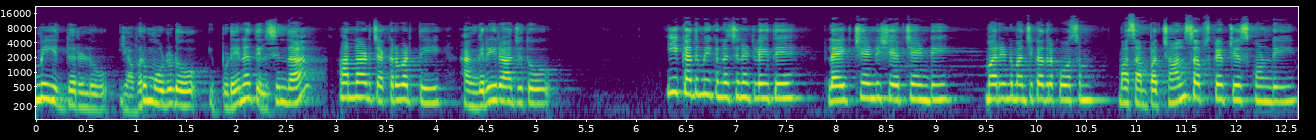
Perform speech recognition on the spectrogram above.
మీ ఇద్దరిలో ఎవరు మూడుడో ఇప్పుడైనా తెలిసిందా? అన్నాడు చక్రవర్తి హంగరీ రాజుతో. ఈ కథ మీకు నచ్చినట్లయితే లైక్ చేయండి షేర్ చేయండి. మరిన్ని మంచి కథల కోసం మా సంపత్ ఛానల్ సబ్స్క్రైబ్ చేసుకోండి.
